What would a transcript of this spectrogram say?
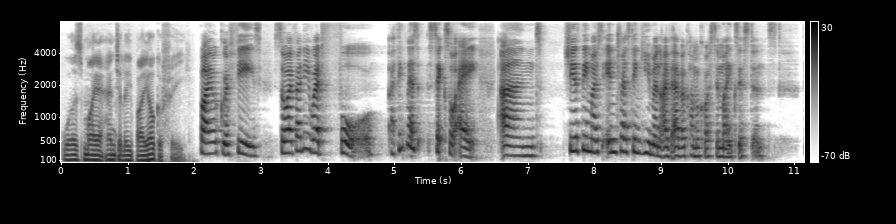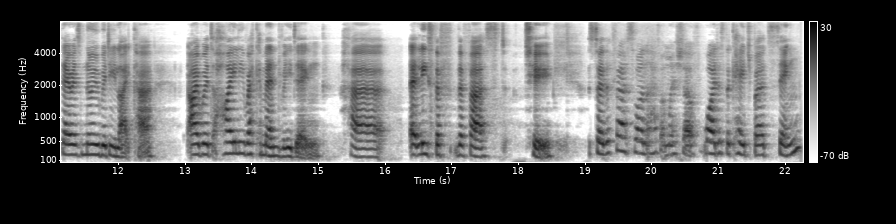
was Maya Angelou biography. Biographies. So I've only read four. I think there's six or eight. And she is the most interesting human I've ever come across in my existence. There is nobody like her. I would highly recommend reading her, at least the, the first two. So the first one I have on my shelf, Why Does the Cage Bird Sing,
